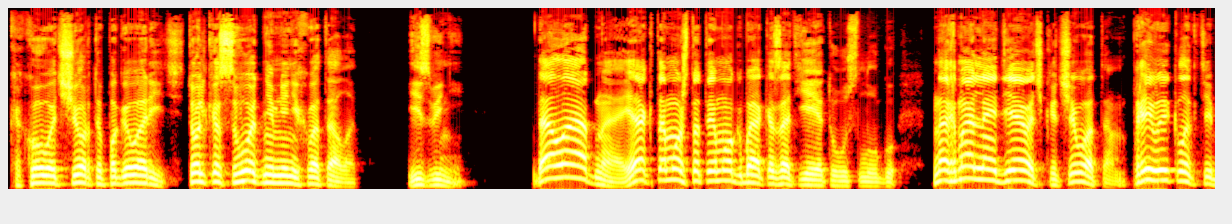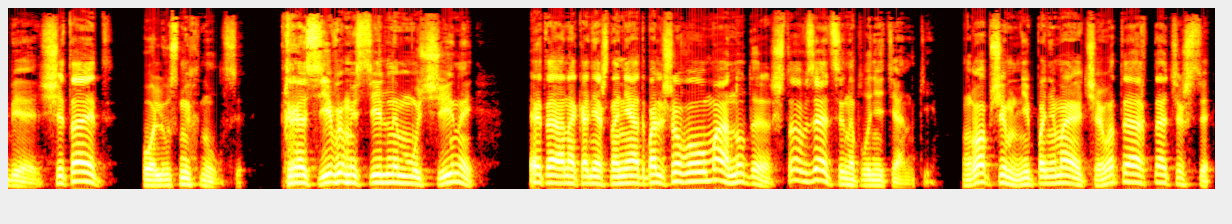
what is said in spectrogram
Какого черта поговорить? Только сегодня мне не хватало. Извини. Да ладно, я к тому, что ты мог бы оказать ей эту услугу. «Нормальная девочка, чего там? Привыкла к тебе, считает...» Поль усмехнулся. «Красивым и сильным мужчиной? Это она, конечно, не от большого ума, ну да что взять с инопланетянки? В общем, не понимаю, чего ты артачишься.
